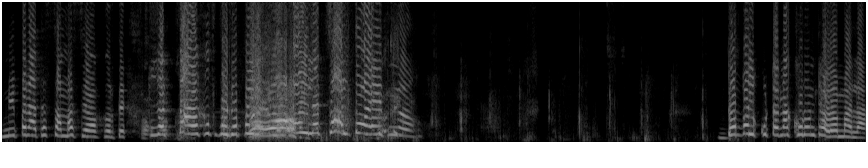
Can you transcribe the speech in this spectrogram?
मी पण आता समाजसेवा करते. तुझा टाकच पहिला चालतो आहेत ना डबल कुटाणा करून ठेवला मला.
